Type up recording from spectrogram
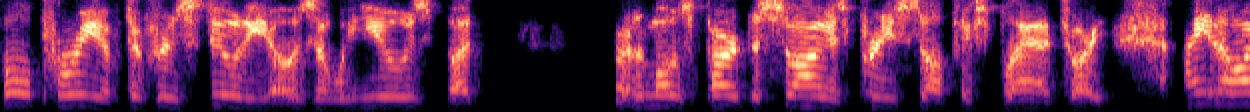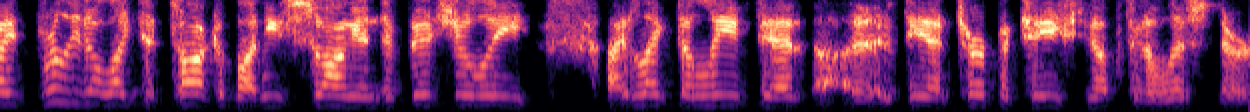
potpourri of different studios that we used, but for the most part, the song is pretty self-explanatory. I, you know, I really don't like to talk about each song individually. I'd like to leave that uh, the interpretation up to the listener.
